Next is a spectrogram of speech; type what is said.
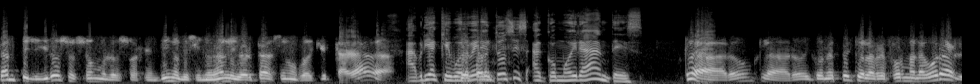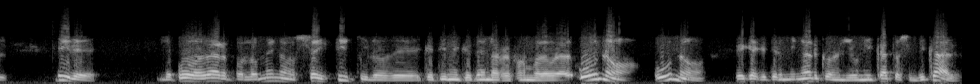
tan peligrosos somos los argentinos que si nos dan libertad hacemos cualquier cagada. Habría que volver entonces a como era antes. Claro, claro. Y con respecto a la reforma laboral, mire, le puedo dar por lo menos seis títulos de que tiene que tener la reforma laboral. Uno, uno, es que hay que terminar con el unicato sindical.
